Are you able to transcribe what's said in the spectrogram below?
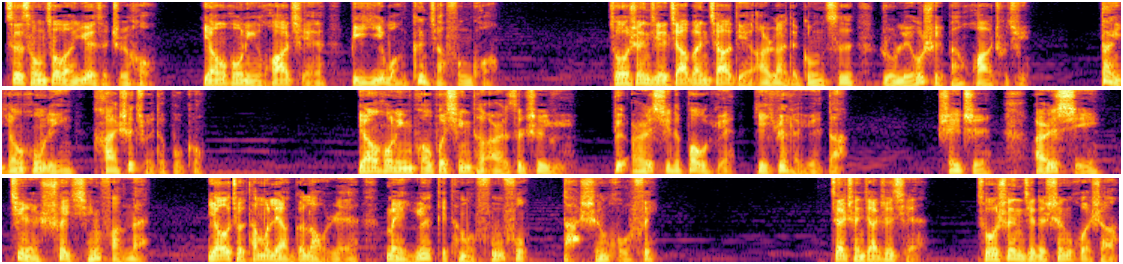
自从坐完月子之后，杨红玲花钱比以往更加疯狂。左胜杰加班加点而来的工资如流水般花出去，但杨红玲还是觉得不够。杨红玲婆婆心疼儿子之余，对儿媳的抱怨也越来越大，谁知儿媳竟然率先发难，要求他们两个老人每月给他们夫妇打生活费。在成家之前，左圣杰的生活上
